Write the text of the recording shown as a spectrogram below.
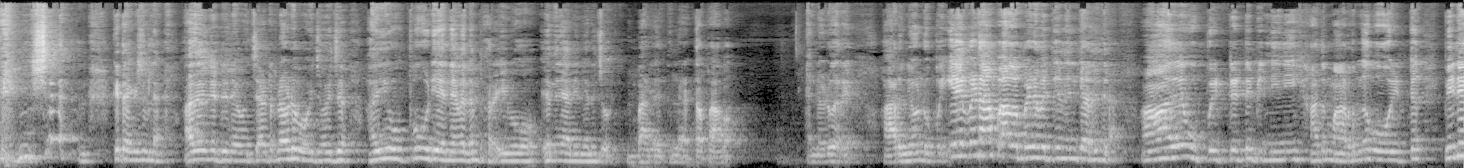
ടെൻഷൻ എനിക്ക് ടെൻഷനില്ല അത് കഴിഞ്ഞിട്ട് രവിചേട്ടനോട് പോയി ചോദിച്ചു അയ്യോ ഉപ്പ് കൂടി എന്നെ വല്ലതും പറയുമോ എന്ന് ഞാൻ ഇങ്ങനെ ചോദിക്കും പറയത്തില്ല കേട്ടോ പാവം. എന്നോട് പറയും അറിഞ്ഞോണ്ട് ഉപ്പ് എവിടാ പാകപ്പഴ പറ്റിയെന്ന് എനിക്കറിയില്ല ആദ്യം ഉപ്പ് ഇട്ടിട്ട് പിന്നെ ഇനി അത് മറന്നു പോയിട്ട് പിന്നെ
